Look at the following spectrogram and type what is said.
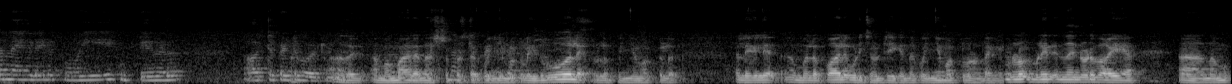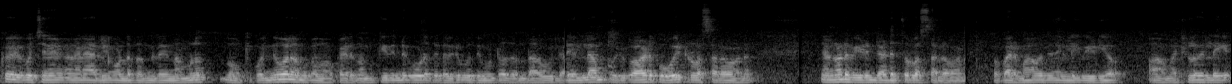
ദുരന്ത മേഖലയിൽ കുട്ടികൾ ഒറ്റപ്പെട്ടു പോയിട്ടുണ്ട്. അതെ അമ്മമാരെ നഷ്ടപ്പെട്ട കുഞ്ഞുമക്കൾ ഇതുപോലെ ഉള്ള കുഞ്ഞുമക്കൾ അല്ലെങ്കിൽ മുലപ്പാൽ കുടിച്ചുകൊണ്ടിരിക്കുന്ന കുഞ്ഞുമക്കളുണ്ടെങ്കിൽ ഇവിടെ എന്നോട് പറയുക നമുക്ക് കൊച്ചിനെ അങ്ങനെ ആരെങ്കിലും കൊണ്ട് തന്നില്ലെങ്കിൽ നമ്മൾ നോക്കി പൊന്നുപോലെ നമുക്ക് നോക്കായിരുന്നു. നമുക്ക് ഇതിന്റെ കൂട്ടത്തിൽ ഒരു ബുദ്ധിമുട്ടും അത് ഉണ്ടാവില്ല. എല്ലാം ഒരുപാട് പോയിട്ടുള്ള സ്ഥലമാണ്. ഞങ്ങളുടെ വീടിന്റെ അടുത്തുള്ള സ്ഥലമാണ്. അപ്പോൾ പരമാവധി നിങ്ങൾ ഈ വീഡിയോ മറ്റുള്ളവരിലേക്ക്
